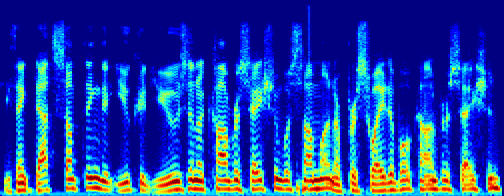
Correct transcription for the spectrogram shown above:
you think that's something that you could use in a conversation with someone, a persuadable conversation?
